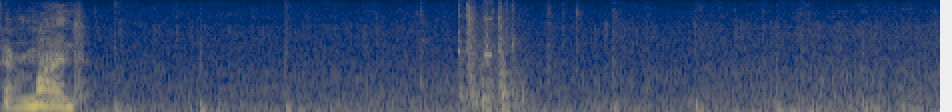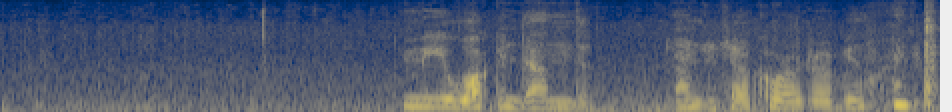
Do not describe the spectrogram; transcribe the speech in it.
Never mind. Me walking down the Undertale corridor be like.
